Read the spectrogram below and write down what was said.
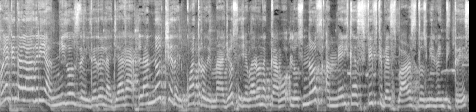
Hola, ¿qué tal Adri? Amigos del dedo en la llaga, la noche del 4 de mayo se llevaron a cabo los North America's 50 Best Bars 2023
